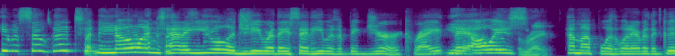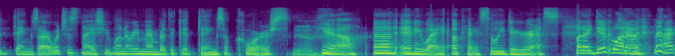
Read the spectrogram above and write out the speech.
he was so good to But me. no one's had a eulogy where they said he was a big jerk, right? They always Right. come up with whatever the good things are, which is nice. You want to remember the good things, of course. Yeah. Yeah. Uh, anyway, okay, so we digress. But I did want to,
